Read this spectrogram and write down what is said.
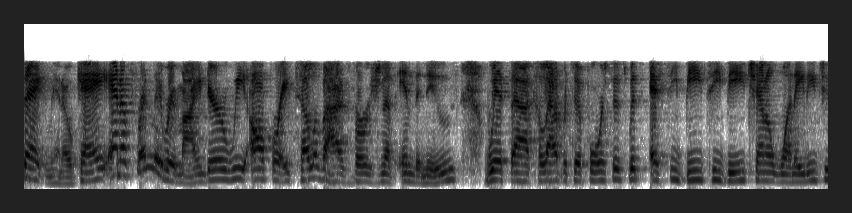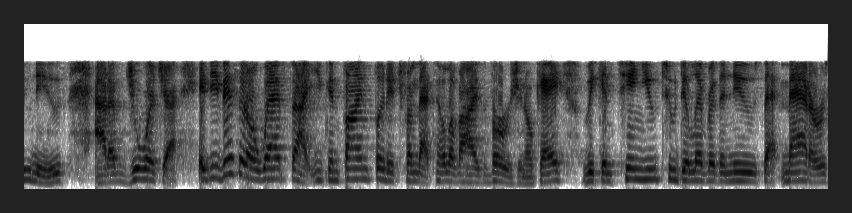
segment, okay? And a friendly reminder, we offer a televised version of In the News with uh, collaborative forces with SCB TV Channel 182 News out of Georgia. If you visit our website, you can find footage from that televised version, okay? We continue to deliver the news that matters.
